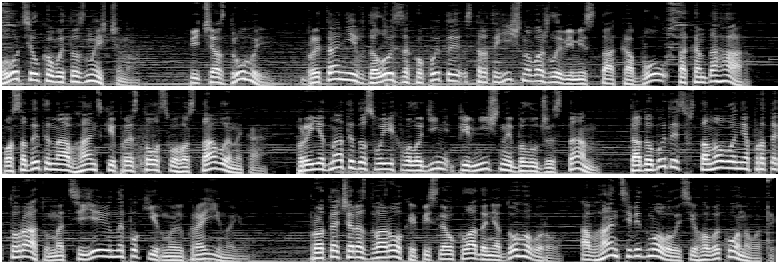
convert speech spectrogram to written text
було цілковито знищено. Під час другої Британії вдалося захопити стратегічно важливі міста Кабул та Кандагар, посадити на афганський престол свого ставленика, приєднати до своїх володінь північний Белуджистан та добитись встановлення протекторату над цією непокірною країною. Проте через два роки після укладення договору афганці відмовились його виконувати.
